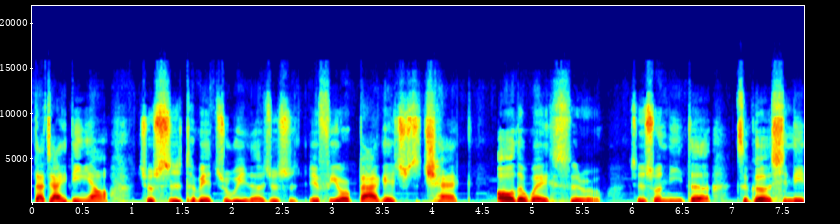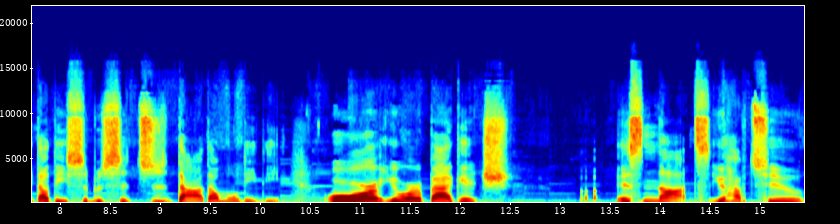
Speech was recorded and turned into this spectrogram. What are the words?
大家一定要就是特别注意的，就是 if your baggage check all the way through，就是说你的这个行李到底是不是直达到目的地，or your baggage is not，you have to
